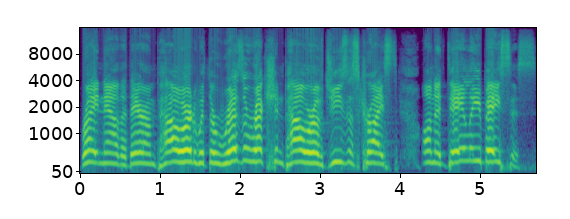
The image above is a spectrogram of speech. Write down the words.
Right now, that they are empowered with the resurrection power of Jesus Christ on a daily basis.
